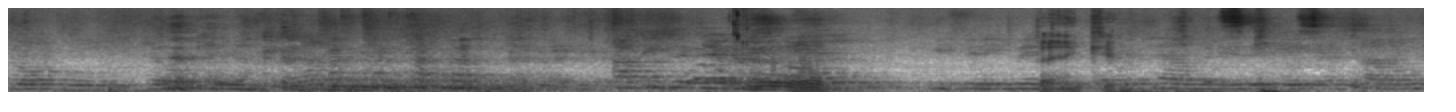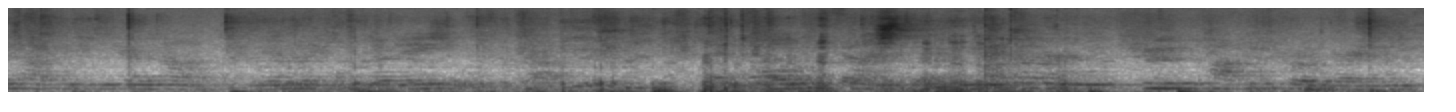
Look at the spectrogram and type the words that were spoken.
don't need, don't. Copies are never sold. If anybody Thank you. ever tells you they are selling copies, we are not. We are making donations for copies. And all the funds that we earn through the copy program,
